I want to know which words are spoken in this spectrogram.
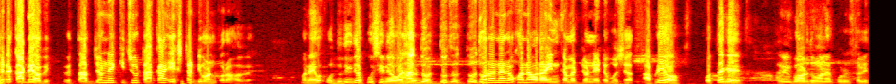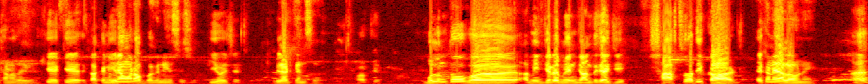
সেটা কার্ডে হবে। এবার তার জন্য কিছু টাকা এক্সট্রা ডিমান্ড করা হবে। মানে ও দুদিক দিয়ে পুষি নেওয়া হ্যাঁ দু- দু দু- দু ধরনের ওখানে ওরা ইনকামের জন্য এটা বসে আছে। আপনিও? প্রত্যেকে? আমি বর্ধমানের পুরুষতলী থানা থেকে। কে কে কাকে নিয়ে আমার আব্বাকে নিয়ে এসেছি। কি হয়েছে? Blood cancer. ওকে। বলুন তো আমি যেটা মেন জানতে চাইছি স্বাস্থ্যসাথী কার্ড এখানে অ্যালাউ নেই। হ্যাঁ?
